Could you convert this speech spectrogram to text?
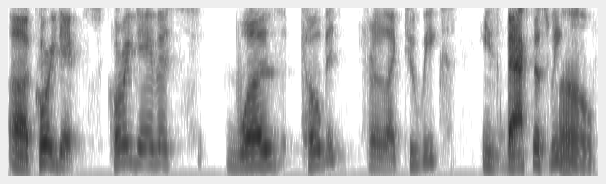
Uh, Corey Davis. Corey Davis was COVID for like two weeks. He's back this week. Oh,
